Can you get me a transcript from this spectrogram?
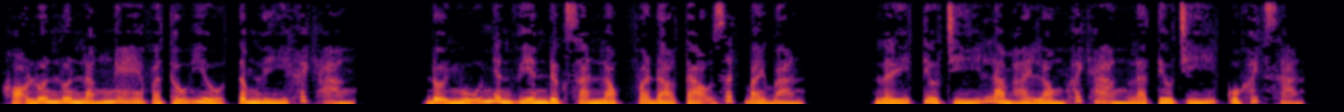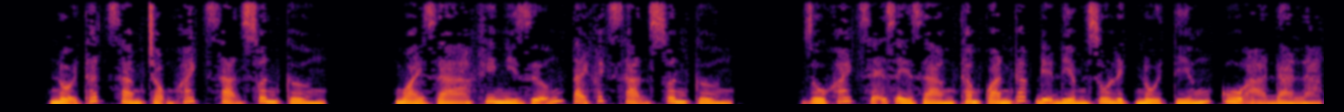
họ luôn luôn lắng nghe và thấu hiểu tâm lý khách hàng. Đội ngũ nhân viên được sàng lọc và đào tạo rất bài bản. Lấy tiêu chí làm hài lòng khách hàng là tiêu chí của khách sạn. Nội thất sang trọng khách sạn Xuân Cường. Ngoài ra khi nghỉ dưỡng tại khách sạn Xuân Cường, du khách sẽ dễ dàng tham quan các địa điểm du lịch nổi tiếng của Ả Đà Lạt,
